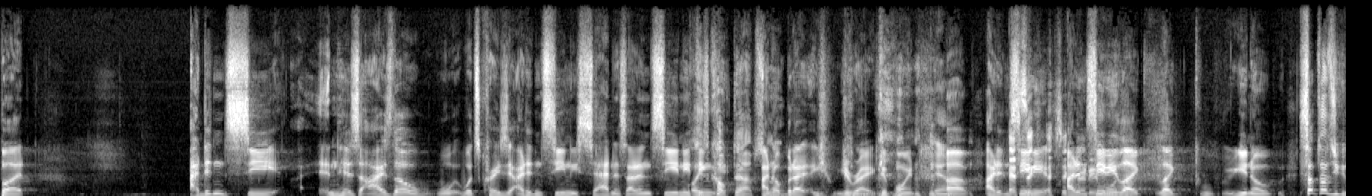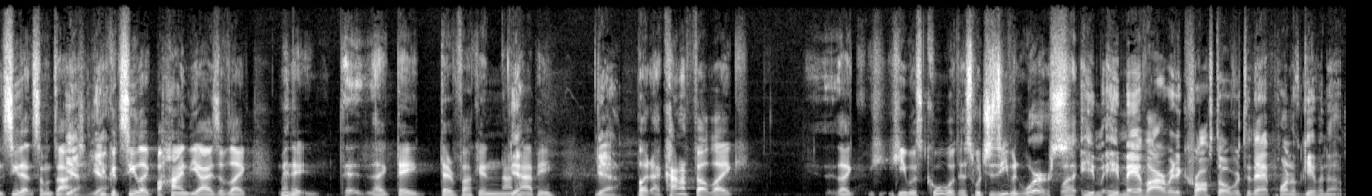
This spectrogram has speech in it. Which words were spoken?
but I didn't see in his eyes though. What's crazy? I didn't see any sadness. I didn't see anything. he's coked up, I know, but I. You're right. Good point. Yeah. uh, I didn't That's see a- any. that's a I didn't crazy see any one. like like you know. Sometimes you can see that in someone's eyes. Yeah, yeah. You could see like behind the eyes of like man they, they like they they're fucking not Yeah. happy. Yeah. But I kind of felt like like he he was cool with this, which is even worse. Well, he he may have already crossed over to that point of giving up.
